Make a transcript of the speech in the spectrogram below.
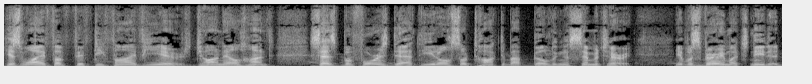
His wife of 55 years, Johnelle Hunt, says before his death he had also talked about building a cemetery. It was very much needed.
